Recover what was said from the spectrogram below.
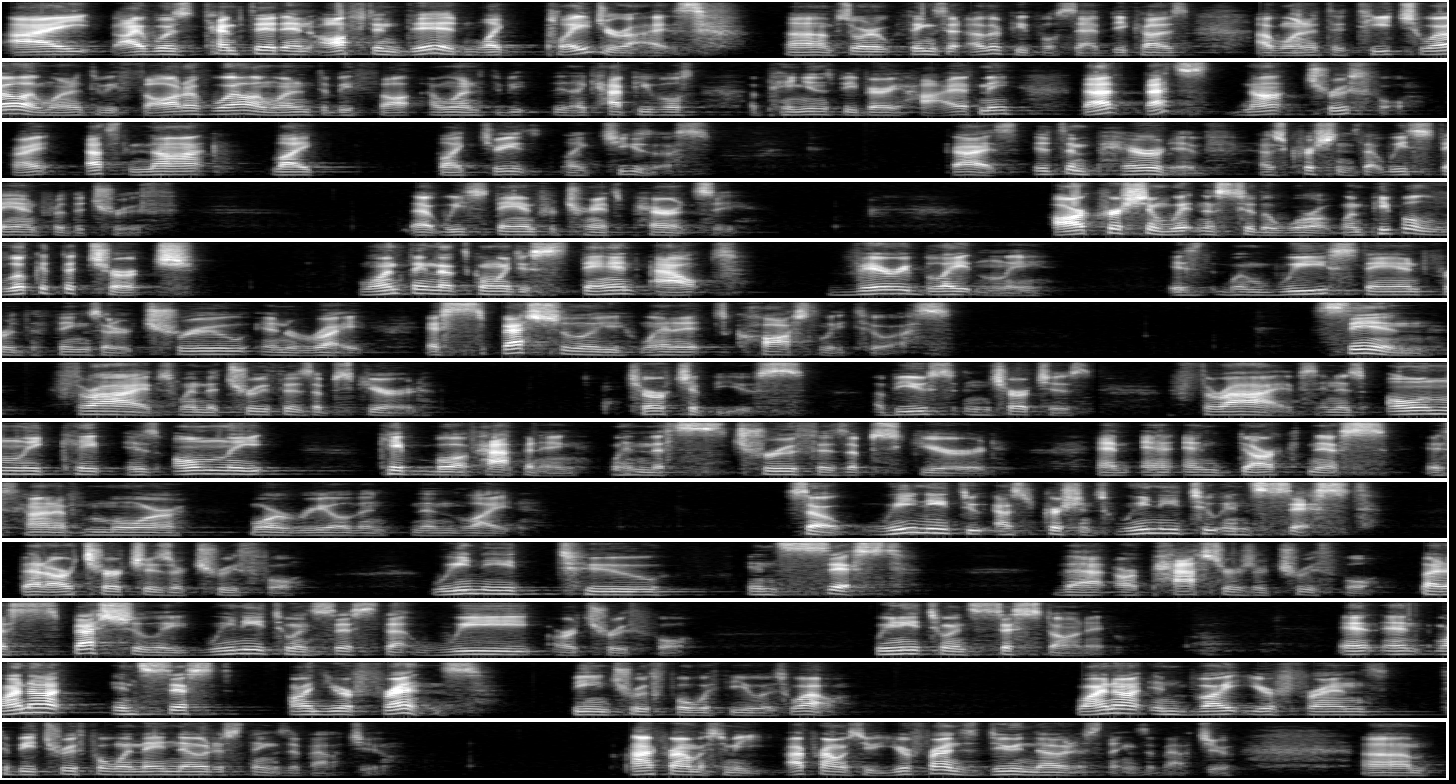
I, I was tempted and often did like plagiarize um, sort of things that other people said because I wanted to teach well, I wanted to be thought of well, I wanted to be thought, I wanted to be like have people's opinions be very high of me. That that's not truthful, right? That's not like like Jesus, like Jesus. Guys, it's imperative as Christians that we stand for the truth, that we stand for transparency. Our Christian witness to the world, when people look at the church, one thing that's going to stand out very blatantly is when we stand for the things that are true and right, especially when it's costly to us. Sin thrives when the truth is obscured. Church abuse, abuse in churches, thrives and is only, cap- is only capable of happening when the truth is obscured and, and, and darkness is kind of more, more real than, than light. So we need to, as Christians, we need to insist that our churches are truthful. We need to insist that our pastors are truthful. But especially, we need to insist that we are truthful. We need to insist on it. And, and why not insist on your friends being truthful with you as well? Why not invite your friends to be truthful when they notice things about you? I promise me, I promise you, your friends do notice things about you. Um,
